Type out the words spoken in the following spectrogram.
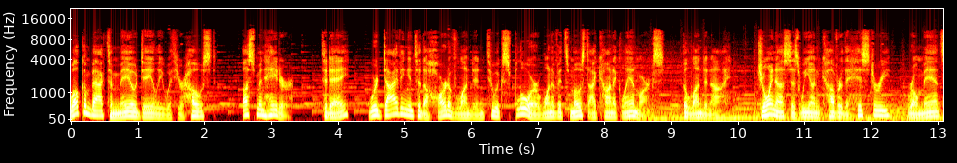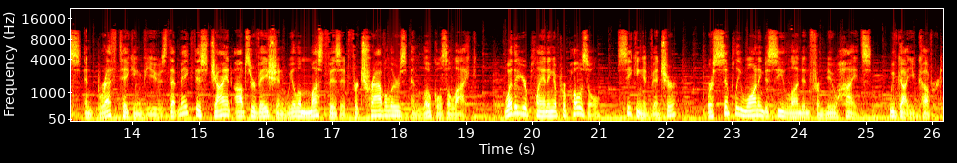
Welcome back to Mayo Daily with your host, Usman Haider. Today, we're diving into the heart of London to explore one of its most iconic landmarks, the London Eye. Join us as we uncover the history, romance, and breathtaking views that make this giant observation wheel a must-visit for travelers and locals alike. Whether you're planning a proposal, seeking adventure, or simply wanting to see London from new heights, we've got you covered.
